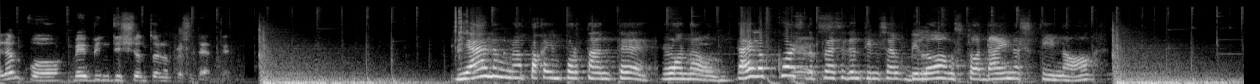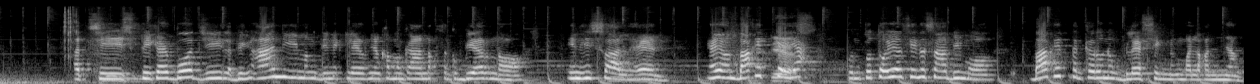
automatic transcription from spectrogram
alam ko, may bindisyon to ng presidente. Yan ang napaka-importante, Ronald. Dahil of course, the Yes. president himself belongs to a dynasty, no? At si Hmm. Speaker Boji, labing-anim ang dineclare niyang kamag-anak sa gobyerno in his salin. Ngayon, bakit Yes. kaya, kung totoo yung sinasabi mo, bakit nagkaroon ng blessing ng Malacanang?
